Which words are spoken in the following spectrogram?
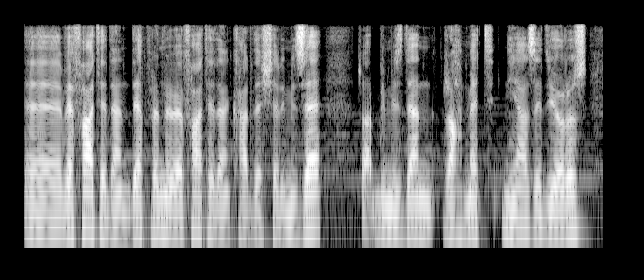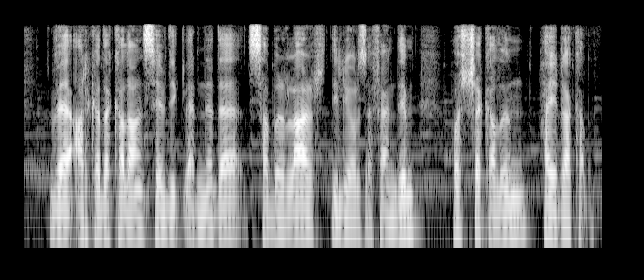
e, vefat eden, depremi vefat eden kardeşlerimize Rabbimizden rahmet niyaz ediyoruz ve arkada kalan sevdiklerine de sabırlar diliyoruz efendim. Hoşça kalın, hayırla kalın.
